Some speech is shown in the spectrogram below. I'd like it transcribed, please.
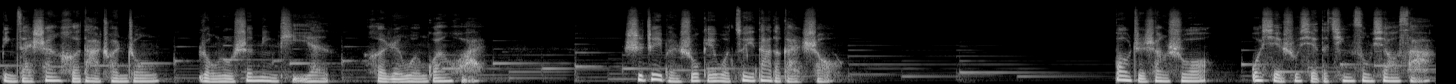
并在山河大川中融入生命体验和人文关怀，是这本书给我最大的感受。报纸上说我写书写得轻松潇洒，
